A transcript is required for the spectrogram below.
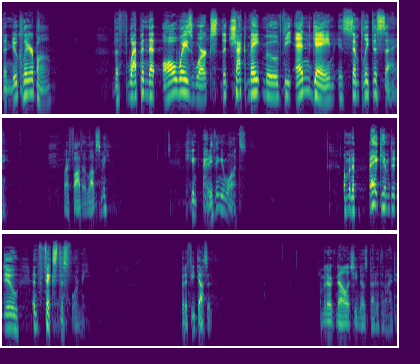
the nuclear bomb, the weapon that always works, the checkmate move, the end game is simply to say, My father loves me. He can do anything he wants. I'm going to beg him to do and fix this for me. But if he doesn't, I'm going to acknowledge he knows better than I do.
